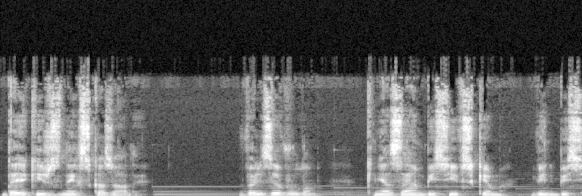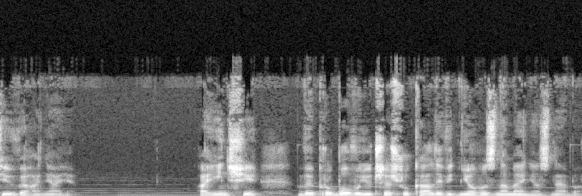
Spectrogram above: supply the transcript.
Деякі ж з них сказали Вельзевулом, князем бісівським він бісів виганяє. А інші, випробовуючи, шукали від нього знамення з неба.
